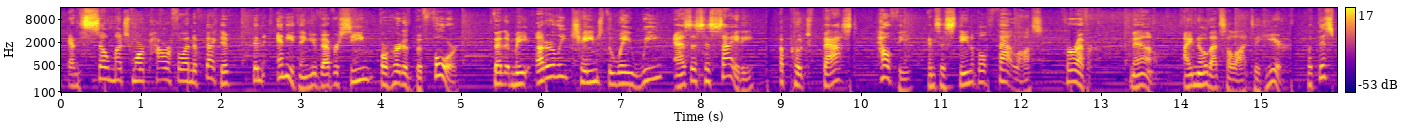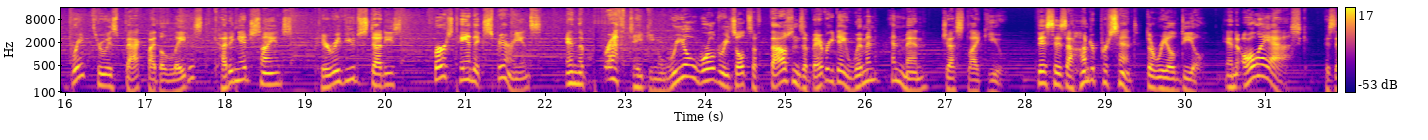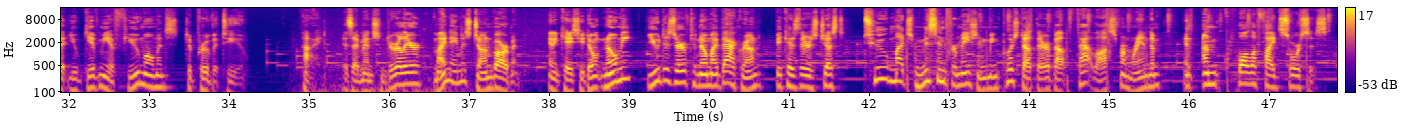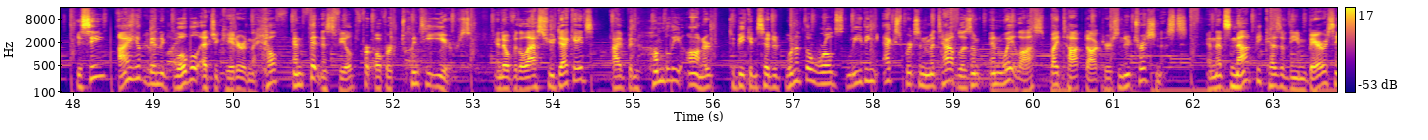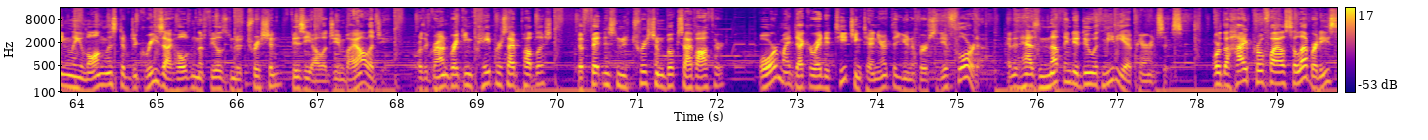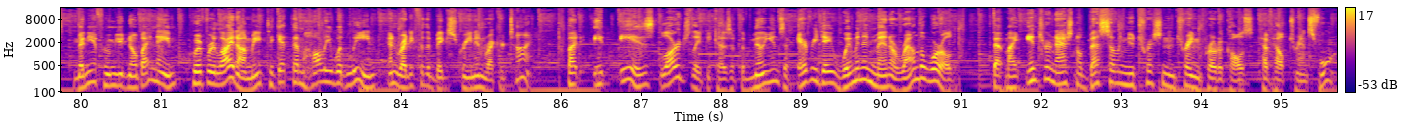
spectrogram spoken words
and so much more powerful and effective than anything you've ever seen or heard of before that it may utterly change the way we as a society approach fast, healthy, and sustainable fat loss forever. Now, I know that's a lot to hear, but this breakthrough is backed by the latest cutting edge science, peer reviewed studies, first hand experience, and the breathtaking real world results of thousands of everyday women and men just like you. This is 100% the real deal, and all I ask is that you give me a few moments to prove it to you. Hi, as I mentioned earlier, my name is John Barban, and in case you don't know me, you deserve to know my background because there's just too much misinformation being pushed out there about fat loss from random and unqualified sources. You see, I have been a global educator in the health and fitness field for over 20 years. And over the last few decades, I've been humbly honored to be considered one of the world's leading experts in metabolism and weight loss by top doctors and nutritionists. And that's not because of the embarrassingly long list of degrees I hold in the fields of nutrition, physiology, and biology, or the groundbreaking papers I've published, the fitness and nutrition books I've authored, or my decorated teaching tenure at the University of Florida, and it has nothing to do with media appearances. Or the high profile celebrities, many of whom you'd know by name, who have relied on me to get them Hollywood lean and ready for the big screen in record time. But it is largely because of the millions of everyday women and men around the world that my international best selling nutrition and training protocols have helped transform,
